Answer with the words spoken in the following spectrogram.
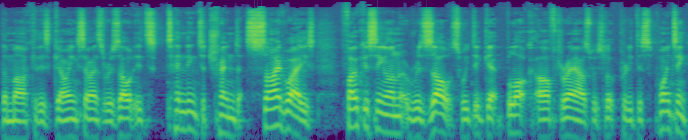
the market is going. So, as a result, it's tending to trend sideways. Focusing on results, we did get block after hours, which looked pretty disappointing.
